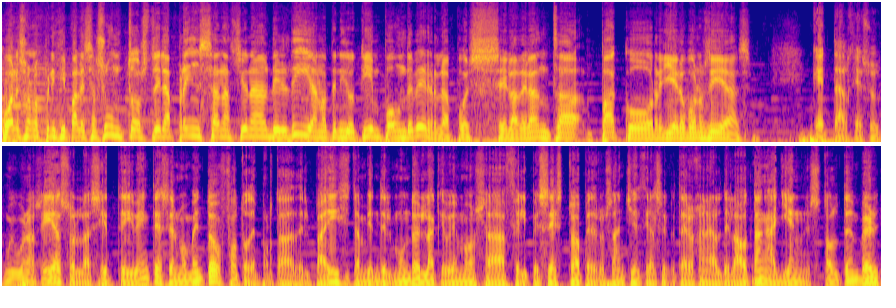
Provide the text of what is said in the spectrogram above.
¿Cuáles son los principales asuntos de la prensa nacional del día? No ha tenido tiempo aún de verla, pues se la adelanta Paco Rellero. Buenos días. ¿Qué tal Jesús? Muy buenos días, son las 7 y 20, es el momento, foto de portada del país y también del mundo en la que vemos a Felipe VI, a Pedro Sánchez y al secretario general de la OTAN, a Jens Stoltenberg,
